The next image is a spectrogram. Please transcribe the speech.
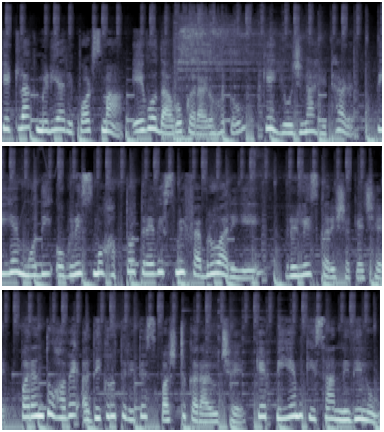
કેટલાક મીડિયા રિપોર્ટ્સમાં એવો દાવો કરાયો હતો કે યોજના હેઠળ પીએમ મોદી ઓગણીસમો હપ્તો ત્રેવીસમી ફેબ્રુઆરીએ રિલીઝ કરી શકે છે. પરંતુ હવે અધિકૃત રીતે સ્પષ્ટ કરાયું છે કે પીએમ કિસાન નિધિનો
